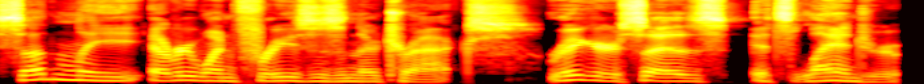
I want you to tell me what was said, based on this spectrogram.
Suddenly, everyone freezes in their tracks. Reger says it's Landru.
